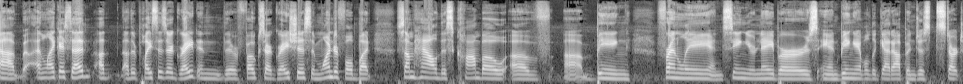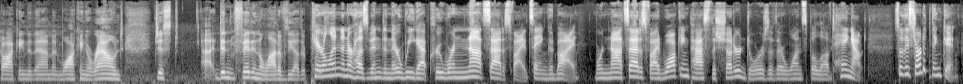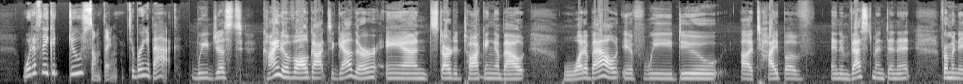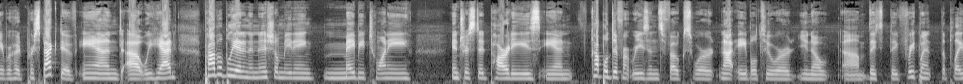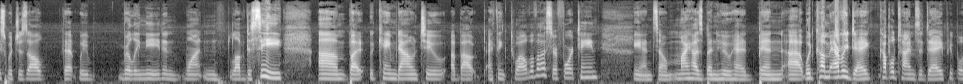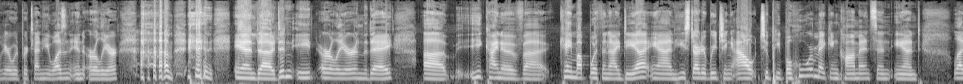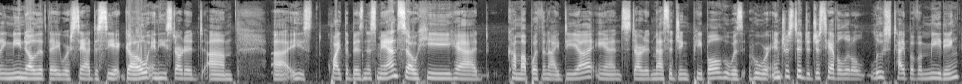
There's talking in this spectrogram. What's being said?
Uh, and like I said, other places are great and their folks are gracious and wonderful, but somehow this combo of uh, being friendly and seeing your neighbors and being able to get up and just start talking to them and walking around just uh, didn't fit in a lot of the other places. Carolyn and her husband and their We Gap crew were not satisfied saying goodbye. Were not satisfied walking past the shuttered doors of their once beloved hangout. So they started thinking, what if they could do something to bring it back? We just kind of all got together and started talking about what about if we do type of an investment in it from a neighborhood perspective. And uh, we had probably at an initial meeting maybe 20 interested parties and a couple different reasons folks were not able to or you know um, they, they frequent the place which is all that we really need and want and love to see. Um, but it came down to about, I think, 12 of us or 14. And so my husband, who had been, uh, would come every day, a couple times a day. People here would pretend he wasn't in earlier um, and, and uh, didn't eat earlier in the day. Uh, he kind of uh, came up with an idea and he started reaching out to people who were making comments and, and letting me know that they were sad to see it go. And he started, um, uh, he's quite the businessman. So he had come up with an idea and started messaging people who was who were interested to just have a little loose type of a meeting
